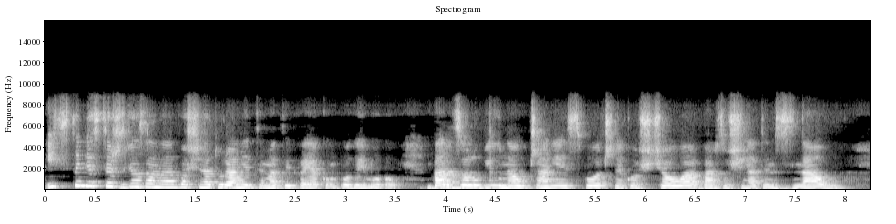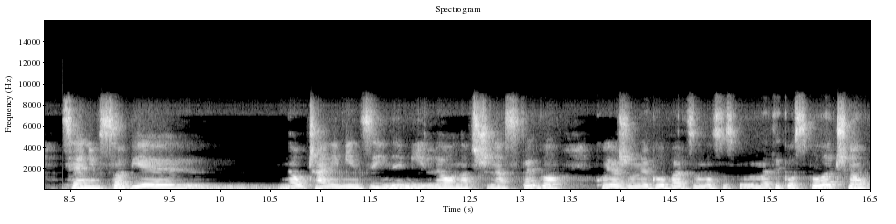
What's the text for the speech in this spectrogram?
I z tym jest też związana właśnie naturalnie tematyka, jaką podejmował. Bardzo lubił nauczanie społeczne Kościoła, bardzo się na tym znał. Cenił sobie nauczanie między innymi Leona XIII, kojarzonego bardzo mocno z problematyką społeczną.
